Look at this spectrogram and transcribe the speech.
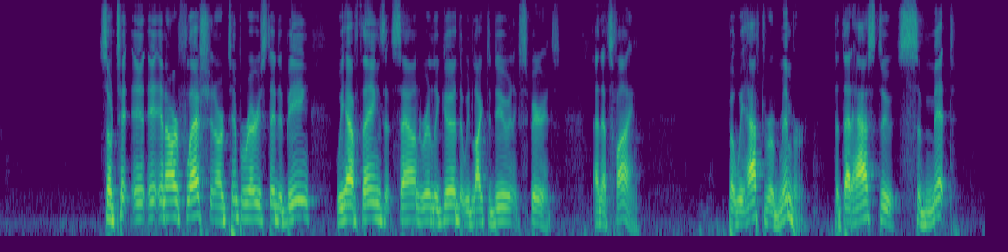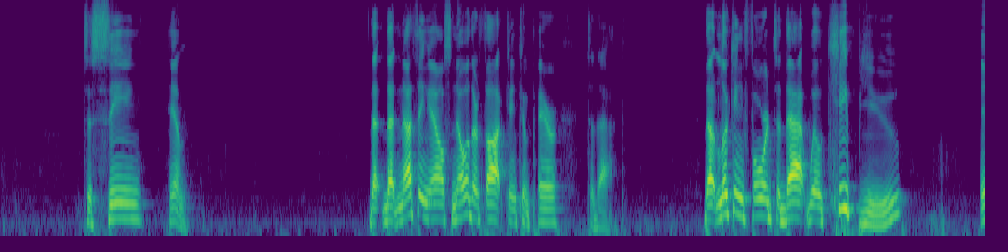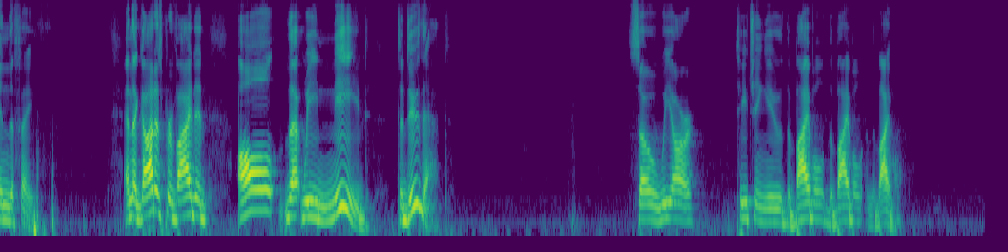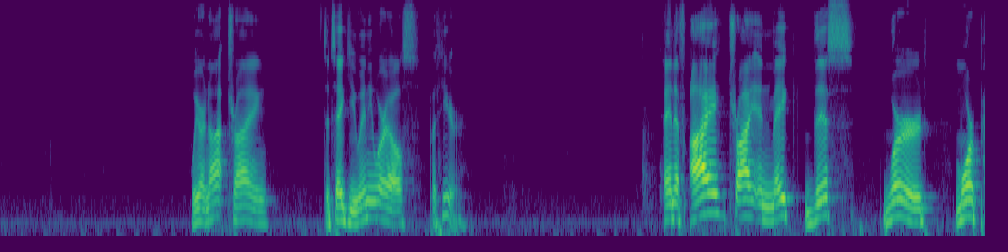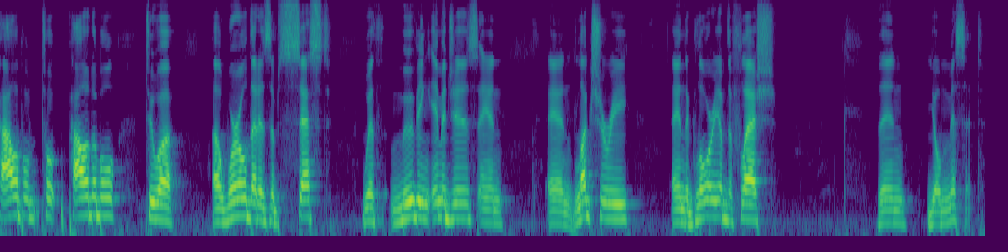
So, t- in, in our flesh, in our temporary state of being, we have things that sound really good that we'd like to do and experience, and that's fine. But we have to remember that that has to submit to seeing Him. That, that nothing else, no other thought can compare to that. That looking forward to that will keep you in the faith. And that God has provided all that we need to do that. So we are teaching you the Bible, the Bible, and the Bible. We are not trying to take you anywhere else but here. And if I try and make this word more palatable to, a, a world that is obsessed with moving images and, and luxury and the glory of the flesh, then you'll miss it.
